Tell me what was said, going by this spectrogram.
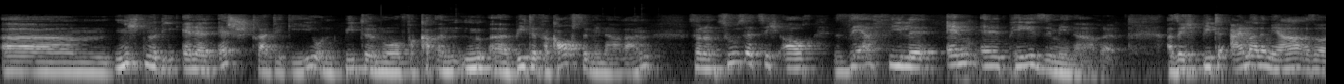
ähm, nicht nur die NLS-Strategie und biete nur Verka äh, biete Verkaufsseminare an, sondern zusätzlich auch sehr viele NLP-Seminare. Also ich biete einmal im Jahr, also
